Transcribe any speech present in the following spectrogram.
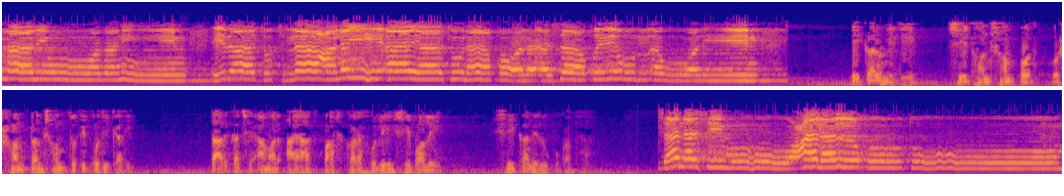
مال وبنين إذا تتلى عليه آياتنا قال أساطير الأولين এ কারণে যে সে ধন সম্পদ ও সন্তান সন্ততির অধিকারী তার কাছে আমার আয়াত পাঠ করা হলে সে বলে সেকালের উপকথা سنسمه على الخرطوم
